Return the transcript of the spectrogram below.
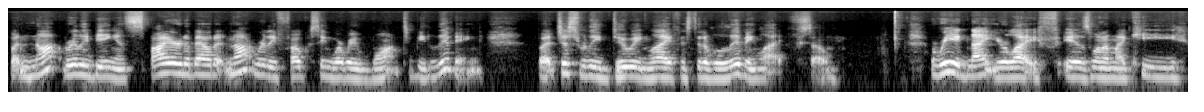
but not really being inspired about it not really focusing where we want to be living but just really doing life instead of living life. So reignite your life is one of my key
